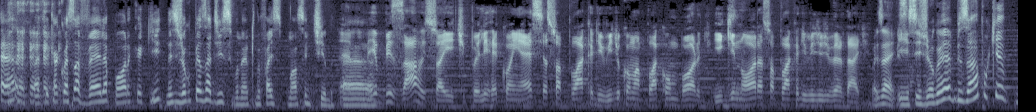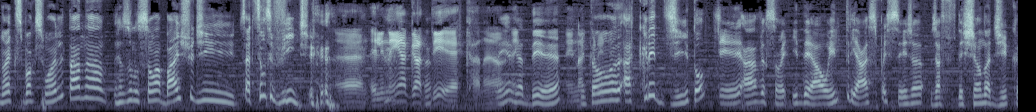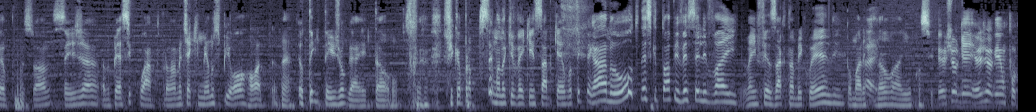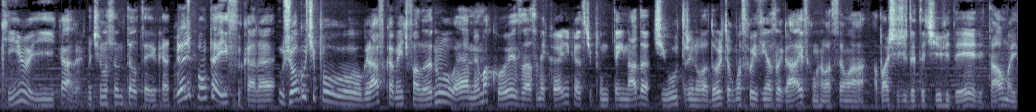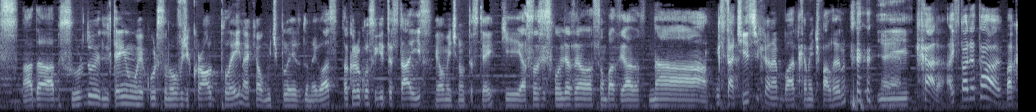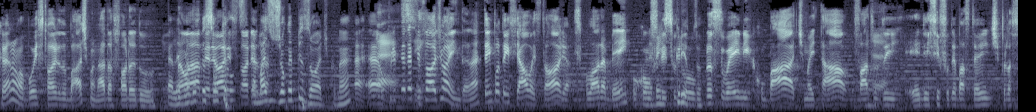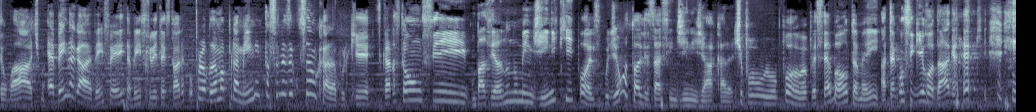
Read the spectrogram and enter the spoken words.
É, vai ficar com essa velha porca aqui nesse jogo pesadíssimo, né? Que não faz o maior sentido. É meio bizarro isso aí, tipo, ele reconhece a sua placa de vídeo como uma placa on-board e ignora a sua placa de vídeo de verdade. Pois é, e esse jogo é bizarro porque no Xbox One ele tá na resolução abaixo de 720. É, ele nem HD é, cara. Nem É HD é. Então acredito que a versão ideal, entre aspas, seja, já deixando a dica pro pessoal, seja a do PS4. Provavelmente é que menos pior roda, né? Eu tentei jogar, então fica pra semana que vem, quem sabe, que aí eu vou ter que pegar no outro desktop e ver se ele vai, vai enfesar também com ele. Tomara É. que não, aí eu consigo. Eu joguei, eu joguei um pouquinho e, cara, continua sendo Telltale, cara. O grande ponto é isso, cara. O jogo, tipo, graficamente falando, é a mesma coisa. As mecânicas, tipo, não tem nada de ultra inovador. Tem algumas coisinhas legais com relação à, à parte de detetive dele e tal, mas nada absurdo. Ele tem um recurso novo de crowd play, né? Que é o multiplayer multiplayer do negócio. Só que eu não consegui testar isso, realmente não testei. Que as suas escolhas elas são baseadas na estatística, né? Basicamente falando. e, é. cara, a história tá bacana, uma boa história do Batman, nada fora do. É, não é a melhor é história. É mais da... um jogo episódico, né? É, é, é o primeiro sim. episódio ainda, né? Tem potencial a história, explora bem o conflito do Bruce Wayne com Batman e tal. O fato é. de ele se fuder bastante pra ser o Batman. É bem legal, é bem feita, é bem escrita a história. O problema para mim tá sendo execução, cara, porque os caras estão se baseando numa engine que, pô, eles podiam atualizar essa engine já, cara. Tipo, pô, meu PC é bom também. Até consegui rodar, Greg.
